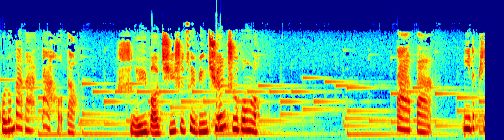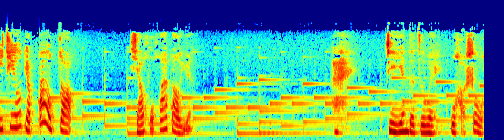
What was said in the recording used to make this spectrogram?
火龙爸爸大吼道：“谁把骑士脆饼全吃光了？”爸爸，你的脾气有点暴躁。小火花抱怨：“唉，戒烟的滋味不好受啊！”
